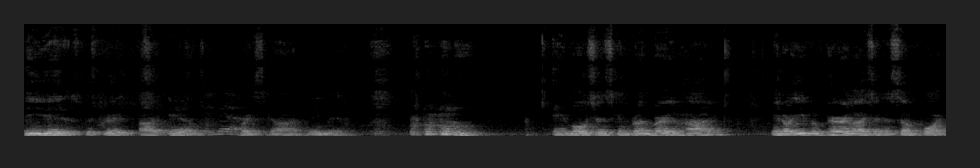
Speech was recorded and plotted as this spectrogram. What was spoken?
he He is the great I am. Amen. Praise God. Amen. Emotions can run very high and are even paralyzing at some point.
